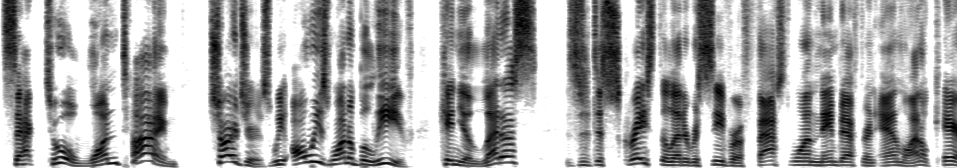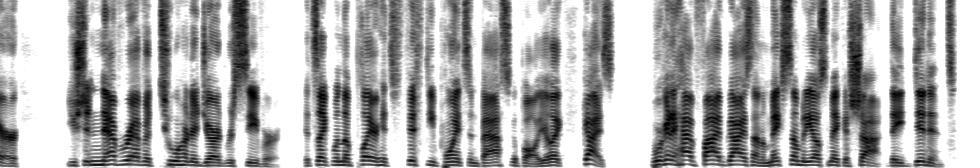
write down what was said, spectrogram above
sack Tua one time. Chargers, we always want to believe. Can you let us? It's a disgrace to let a receiver, a fast one named after an animal, I don't care. You should never have a 200 yard receiver. It's like when the player hits 50 points in basketball. You're like, guys, we're going to have five guys on him. Make somebody else make a shot. They didn't.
